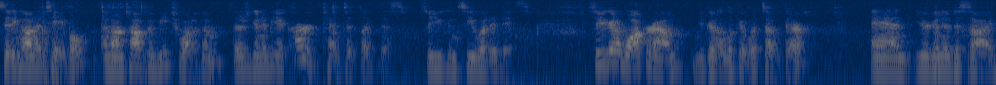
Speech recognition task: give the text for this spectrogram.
sitting on a table, and on top of each one of them, there's going to be a card tented like this, so you can see what it is. So you're going to walk around, you're going to look at what's out there, and you're going to decide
